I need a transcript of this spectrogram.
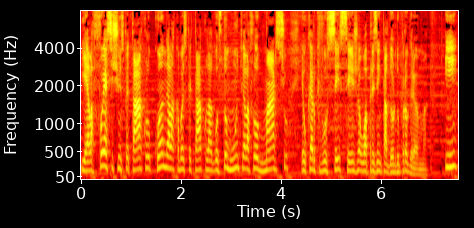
e ela foi assistir um espetáculo. Quando ela acabou o espetáculo, ela gostou muito e ela falou: "Márcio, eu quero que você seja o apresentador do programa". E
